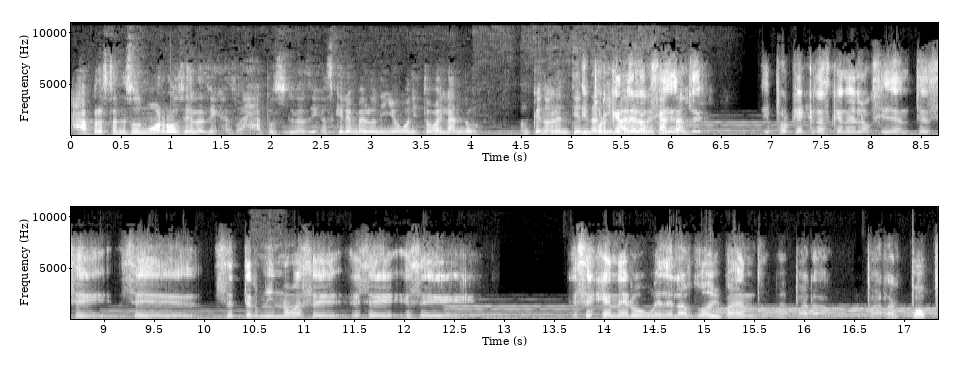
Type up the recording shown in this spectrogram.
Ah, pero están esos morros y a las viejas, ah, pues las viejas quieren ver un niño bonito bailando. Aunque no le ¿Y entiendan ni madre lo que cantan. ¿Y por qué crees que en el occidente se, se, se terminó ese, ese, ese, ese género, güey, de la boy band, güey, para, para el pop?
